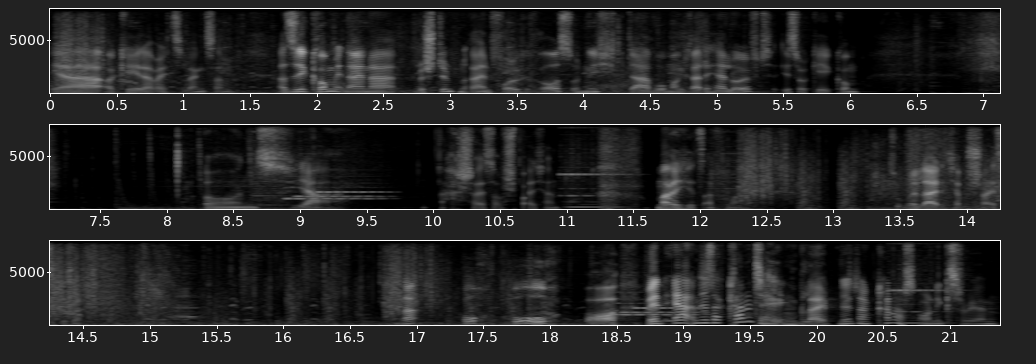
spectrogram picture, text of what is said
Ja, okay, da war ich zu langsam. Also die kommen in einer bestimmten Reihenfolge raus und nicht da, wo man gerade herläuft. Ist okay, komm. Und ja. Ach, scheiß auf Speichern. Mache ich jetzt einfach mal. Tut mir leid, ich habe Scheiß gesagt. Na, hoch, hoch. Boah, wenn er an dieser Kante hängen bleibt, ne, dann kann das auch nichts werden.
